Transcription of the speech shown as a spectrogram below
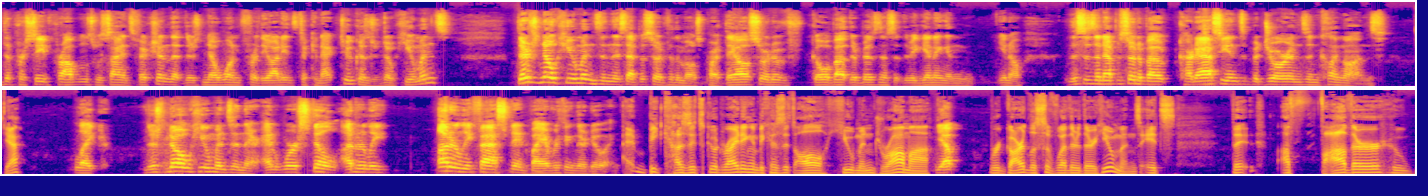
the perceived problems with science fiction that there's no one for the audience to connect to because there's no humans. There's no humans in this episode for the most part. They all sort of go about their business at the beginning, and you know, this is an episode about Cardassians, Bajorans, and Klingons. Yeah. Like, there's no humans in there, and we're still utterly, utterly fascinated by everything they're doing. Because it's good writing and because it's all human drama. Yep. regardless of whether they're humans. It's the a father who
